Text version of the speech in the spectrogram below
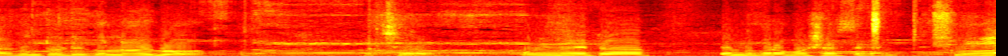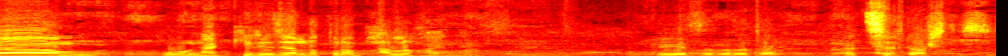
সারাদিন টোটি করলে হইব? আচ্ছা ওই মেয়েটা এমনি করে বসে আছে কেন? শুনলাম ওর নাকি রেজাল্ট তোরা ভালো হয় না ঠিক আছে তোরা থাক। আচ্ছা। আসতেছি।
